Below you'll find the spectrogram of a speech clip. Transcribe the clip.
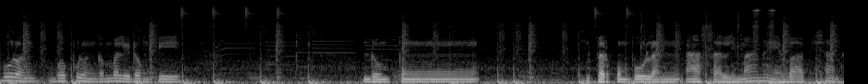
pulang bawa pulang kembali dong pi dumpung perkumpulan asal di mana ya babi sana?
